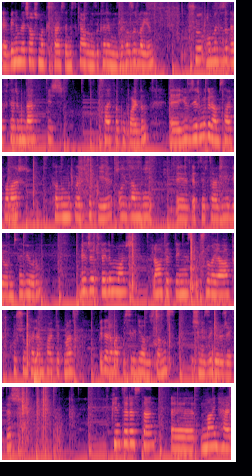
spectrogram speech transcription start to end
Ee, benimle çalışmak isterseniz kağıdınızı kaleminizi hazırlayın. Şu Mona Lisa defterimden bir sayfa kopardım. Ee, 120 gram sayfalar kalınlıkları çok iyi. O yüzden bu e, defteri tercih ediyorum, seviyorum. Bir cetvelim var. Rahat ettiğiniz uçlu veya kurşun kalem fark etmez. Bir de rahat bir silgi alırsanız işimizi görecektir. Pinterest'ten e, Nine Head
